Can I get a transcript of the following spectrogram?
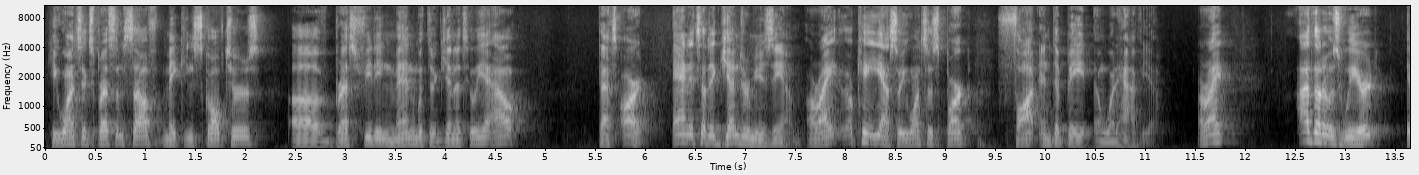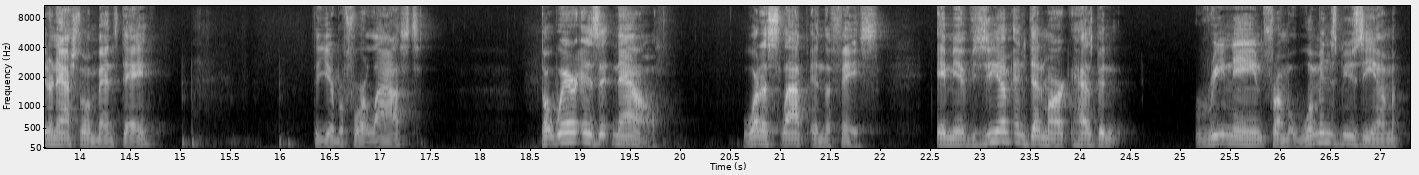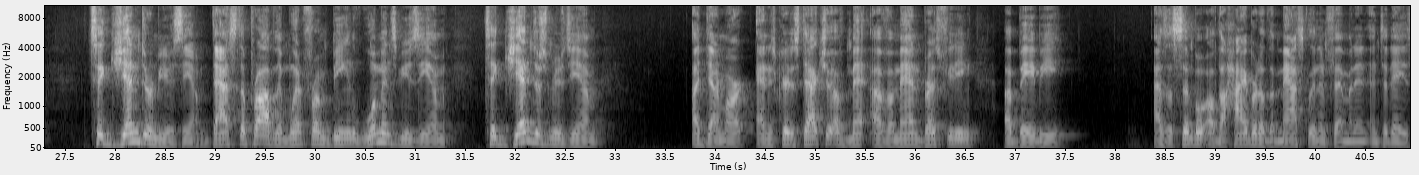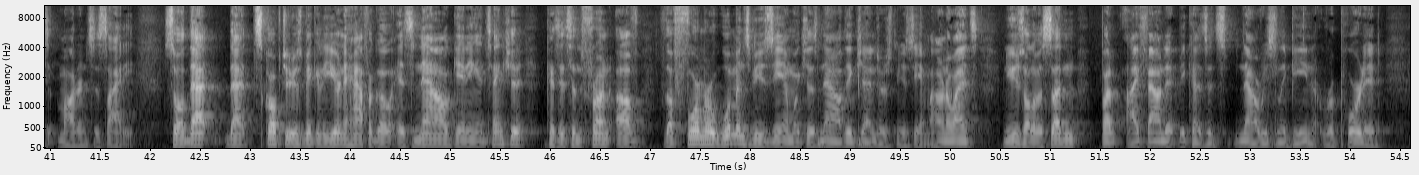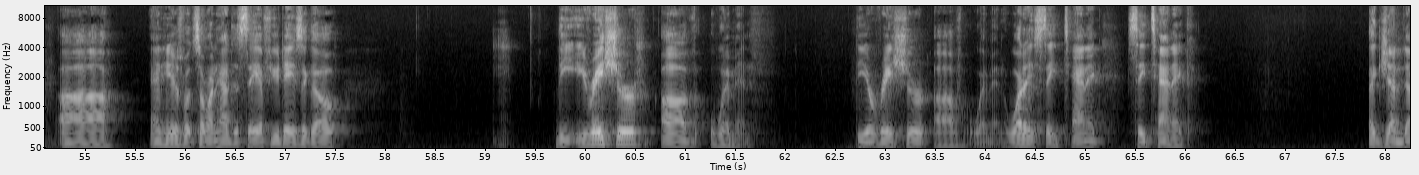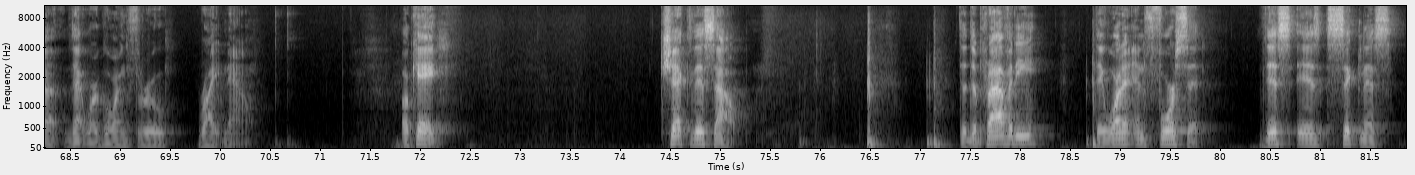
He wants to express himself making sculptures of breastfeeding men with their genitalia out. That's art and it's at a gender museum. All right. Okay. Yeah. So he wants to spark thought and debate and what have you. All right. I thought it was weird. International Men's Day, the year before last. But where is it now? What a slap in the face. A museum in Denmark has been renamed from Women's Museum to Gender Museum. That's the problem. Went from being Women's Museum to Gender's Museum uh, Denmark, and it's created a statue of, of a man breastfeeding a baby as a symbol of the hybrid of the masculine and feminine in today's modern society. So that that sculpture he was making a year and a half ago is now gaining attention because it's in front of the former Women's Museum, which is now the Genders Museum. I don't know why it's news all of a sudden, but I found it because it's now recently being reported. Uh, and here's what someone had to say a few days ago. the erasure of women. The erasure of women. What a satanic, satanic agenda that we're going through right now. Okay. Check this out. The depravity, they want to enforce it. This is sickness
